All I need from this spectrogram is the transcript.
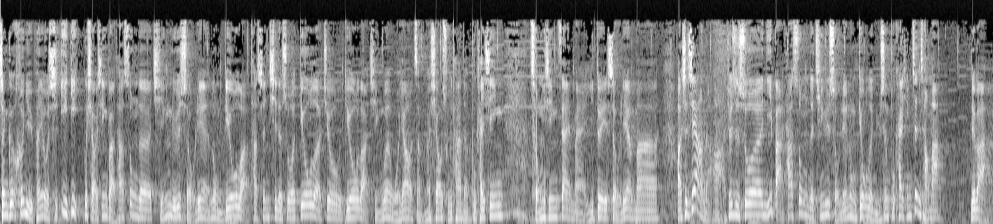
真哥和女朋友是异地，不小心把他送的情侣手链弄丢了，他生气的说：“丢了就丢了，请问我要怎么消除他的不开心？重新再买一对手链吗？”啊，是这样的啊，就是说你把他送的情侣手链弄丢了，女生不开心正常吗？对吧？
